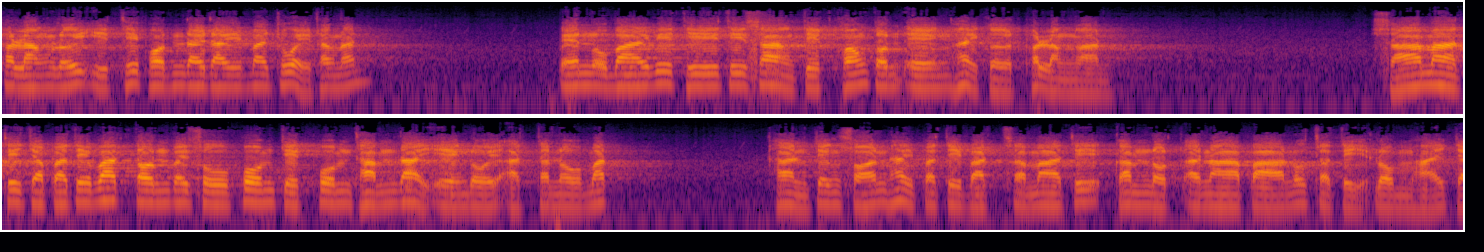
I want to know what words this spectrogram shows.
พลังหรืออิทธิพลใด ๆ มาช่วยทั้งนั้น เป็นอุบายวิธีที่สร้างจิตของตนเองให้เกิดพลังงาน สามารถที่จะปฏิวัติตนไปสู่ภูมิจิตภูมิธรรมได้เองโดยอัตโนมัติ ท่านจึงสอนให้ปฏิบัติสมาธิกำหนดอนาปานุสติลมหายใจ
